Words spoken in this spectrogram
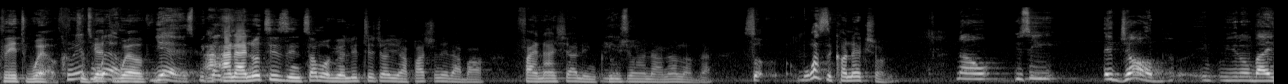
create wealth, Create to get wealth, wealth. yes, because- and I noticed in some of your literature you are passionate about financial inclusion and all of that. So, what's the connection? Now, you see, a job, you know, by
